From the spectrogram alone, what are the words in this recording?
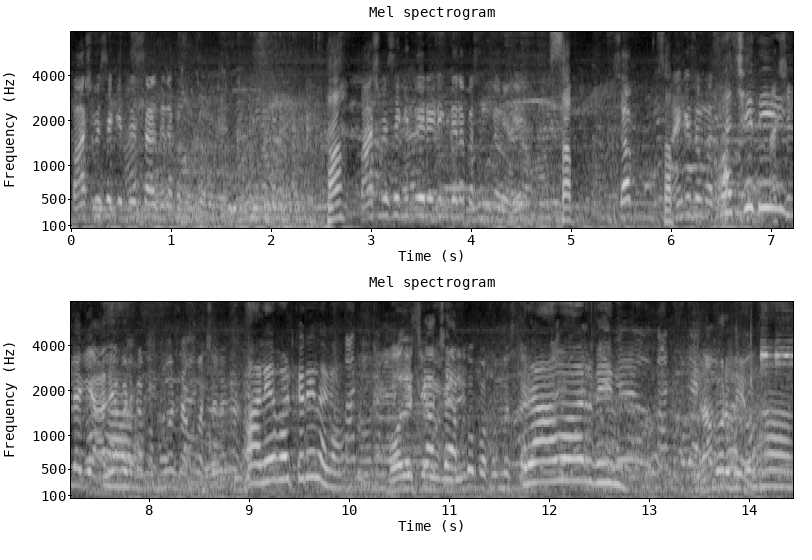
पाँच में से कितने स्टार देना पसंद करोगे? हाँ? पाँच में से कितने रेटिंग देना पसंद करोगे? सब। सब? सब। थैंक यू सो मच अच्छी थी। अच्छी लगी। आलिया भट्ट का परफॉर्मेंस आपको अच्छा लगा? आलिया भट्ट का नहीं लगा? बहुत अच्छा अच्छा आपको परफॉर्मेंस लगा राम और भीम। राम और भीम। हाँ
